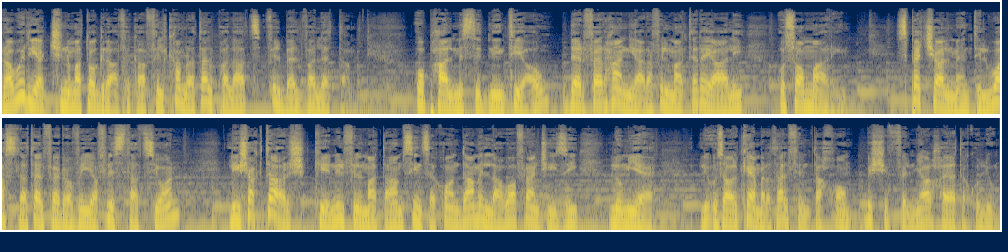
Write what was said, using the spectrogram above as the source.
raw irja ċinematografika fil-Kamra tal-Palazz fil-Belt Valletta u bħal mistednin tiegħu der ferħan jara filmati reali u sommari, speċjalment il-wasla tal-ferrovija fl-istazzjon li xaktarx kien il-filmat ta' 50 sekonda mill-aħwa Franċiżi Lumière li użaw il-kamera tal-film tagħhom biex jiffilmjaw l-ħajja ta' kuljum.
